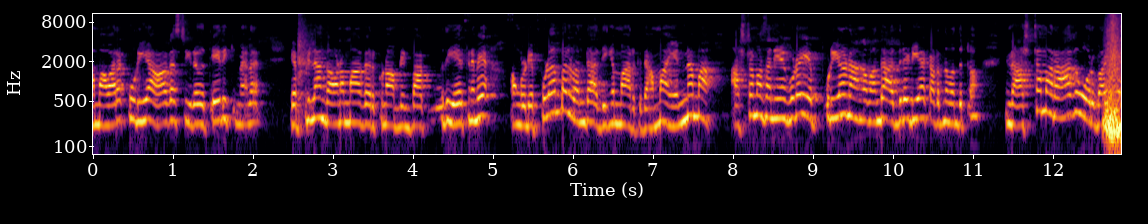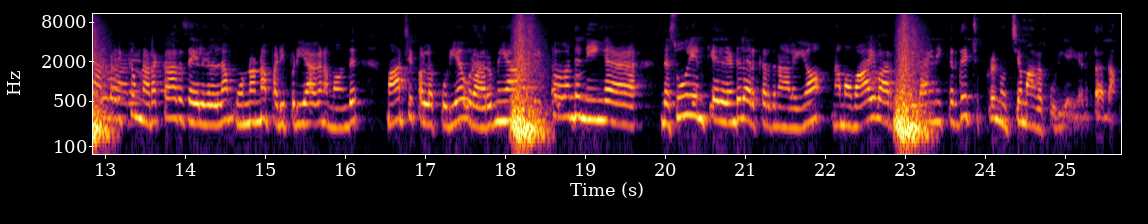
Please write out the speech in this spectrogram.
நம்ம வரக்கூடிய ஆகஸ்ட் இருபது தேதிக்கு மேலே எப்படிலாம் கவனமாக இருக்கணும் அப்படின்னு பார்க்கும்போது ஏற்கனவே அவங்களுடைய புலம்பல் வந்து அதிகமாக இருக்குது. அம்மா என்னம்மா? அஷ்டம சனியை கூட எப்படியோ நாங்கள் வந்து அதிரடியாக கடந்து வந்துட்டோம். இந்த அஷ்டமராக ஒரு வழி அது வரைக்கும் நடக்காத செயல்கள் எல்லாம் ஒன்றொன்னா படிப்படியாக நம்ம வந்து மாற்றிக்கொள்ளக்கூடிய ஒரு அருமையான இப்போ வந்து நீங்கள் இந்த சூரியன் கேது ரெண்டில் இருக்கிறதுனாலையும் நம்ம வாய் வார்த்தைகள் பயணிக்கிறதே சுக்கிரன் உச்சமாகக்கூடிய இடத்த தான்.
